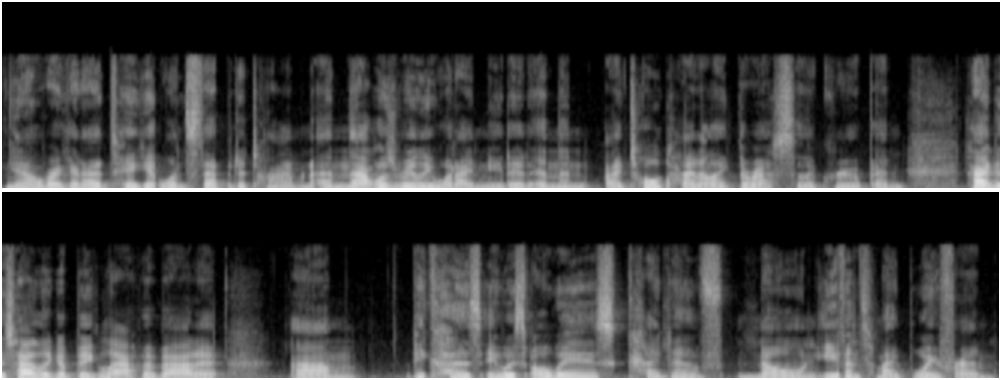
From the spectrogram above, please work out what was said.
You know, we're going to take it one step at a time. And that was really what I needed. And then I told kind of like the rest of the group and kind of just had like a big laugh about it. Um, because it was always kind of known, even to my boyfriend,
